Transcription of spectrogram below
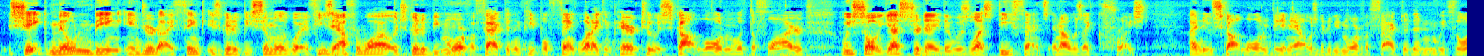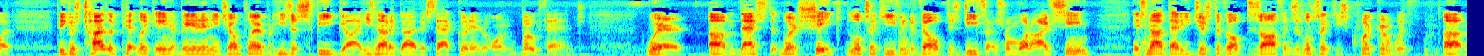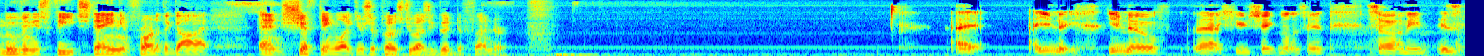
Shake Milton being injured, I think, is going to be similar. Where if he's out for a while, it's going to be more of a factor than people think. What I compare to is Scott Laughton with the Flyers. We saw yesterday there was less defense, and I was like, Christ, I knew Scott Laughton being out was going to be more of a factor than we thought. Because Tyler Pitlick ain't a bad NHL player, but he's a speed guy. He's not a guy that's that good at on both ends. Where Um, that's the, where Shake looks like he even developed his defense from what I've seen. It's not that he just developed his offense. It looks like he's quicker with uh, moving his feet, staying in front of the guy, and shifting like you're supposed to as a good defender. I, you know, you know that huge Shake Milton fan. So I mean, his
